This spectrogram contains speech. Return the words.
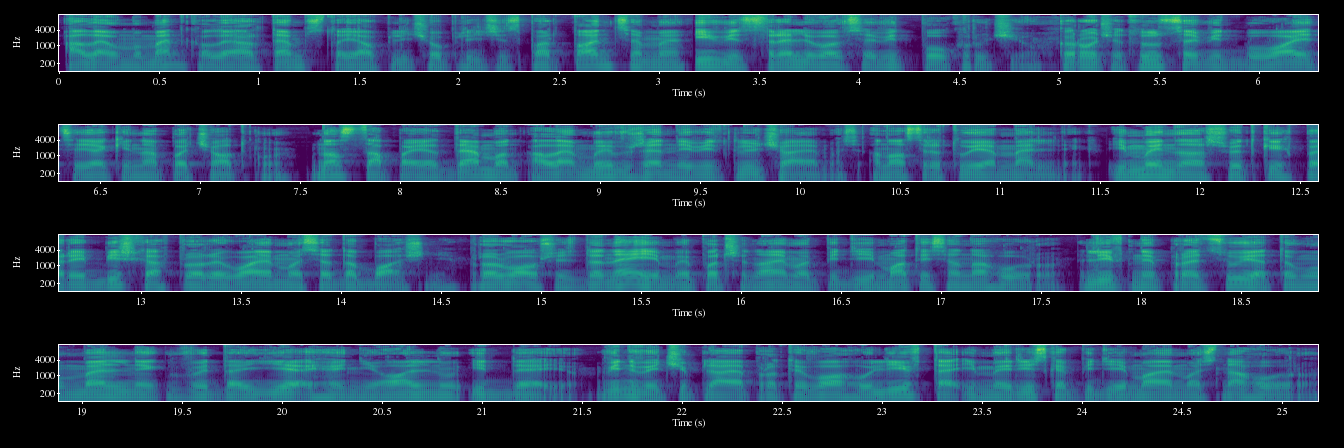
Але в момент, коли Артем стояв пліч-опліч із спартанцями і відстрелювався від покручів. Коротше, тут все відбувається, як і на початку. Нас цапає демон, але ми вже не відключаємось, а нас рятує мельник. І ми на швидких перебіжках прориваємося до башні. Прорвавшись до неї, ми починаємо підійматися нагору. Ліфт не працює, тому мельник видає геніальну ідею. Він вичіпляє противагу ліфта, і ми різко підіймаємось нагору.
